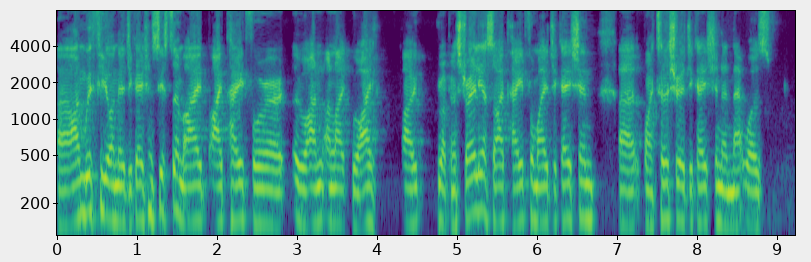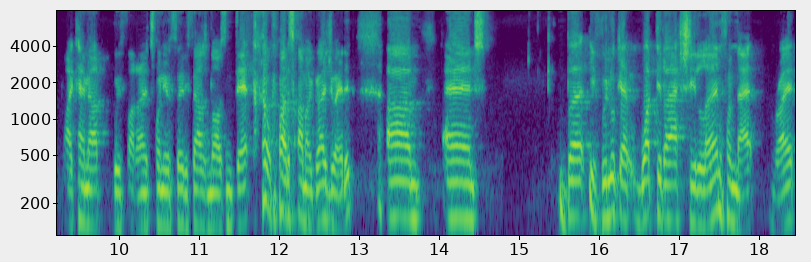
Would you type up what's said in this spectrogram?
uh, I'm with you on the education system. I, I paid for, unlike, well, I, I grew up in Australia, so I paid for my education, uh, my tertiary education, and that was I came out with I don't know twenty or thirty thousand dollars in debt by the time I graduated, um, and but if we look at what did I actually learn from that, right?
